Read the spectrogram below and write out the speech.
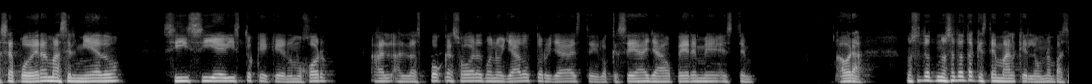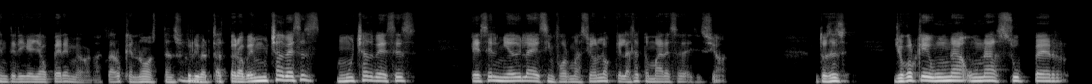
se apodera más el miedo. Sí, sí he visto que, que a lo mejor a, a, las pocas horas, bueno, ya doctor, ya este, lo que sea, ya opéreme. Este. Ahora, no se, no se trata que esté mal que una paciente diga ya opéreme, ¿verdad? Claro que no, está en su libertad, pero ven, muchas veces, muchas veces es el miedo y la desinformación lo que le hace tomar esa decisión. Entonces, yo creo que una, una súper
